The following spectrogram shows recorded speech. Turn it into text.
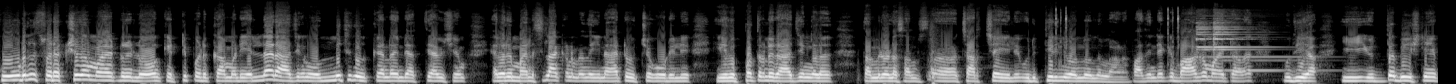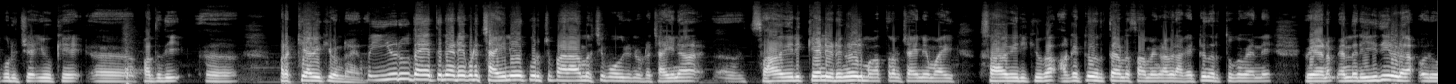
കൂടുതൽ സുരക്ഷിതമായിട്ടൊരു ലോകം കെട്ടിപ്പടുക്കാൻ വേണ്ടി എല്ലാ രാജ്യങ്ങളും ഒന്നിച്ച് നിൽക്കേണ്ടതിന്റെ അത്യാവശ്യം എല്ലാവരും മനസ്സിലാക്കണമെന്ന് ഈ നാറ്റോ ഉച്ചകോടിയിൽ ഈ മുപ്പത്തിരണ്ട് രാജ്യങ്ങൾ തമ്മിലുള്ള ചർച്ചയിൽ ഉരുത്തിരിഞ്ഞു വന്നു എന്നുള്ളതാണ്. അപ്പോൾ അതിന്റെയൊക്കെ ഭാഗമായിട്ടാണ് പുതിയ ഈ യുദ്ധഭീഷണിയെക്കുറിച്ച് യു കെ പദ്ധതി പ്രഖ്യാപിക്കുകയുണ്ടായത് അപ്പോൾ ഈ ഒരു നയത്തിന്റെ ഇടയിൽ കൂടെ ചൈനയെക്കുറിച്ച് പരാമർശിച്ച് പോയിട്ടുണ്ട്. ചൈന സഹകരിക്കേണ്ട ഇടങ്ങളിൽ മാത്രം ചൈനയുമായി സഹകരിക്കുക അകറ്റി നിർത്തേണ്ട സമയങ്ങൾ അവർ അകറ്റി നിർത്തുക തന്നെ വേണം എന്ന രീതിയിലുള്ള ഒരു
